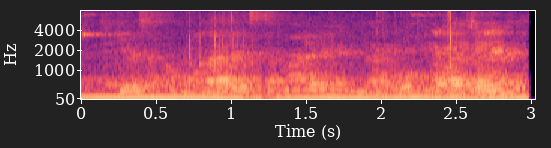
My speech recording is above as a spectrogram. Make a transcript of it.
si quieres acomodar esta madre, la ropa. ¿Me vas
